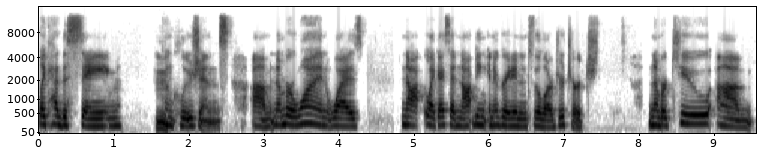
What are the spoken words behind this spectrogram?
like had the same hmm. conclusions. Um, number one was not, like I said, not being integrated into the larger church. Number two, um,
